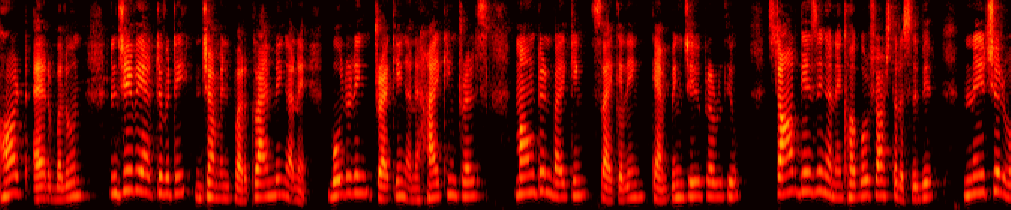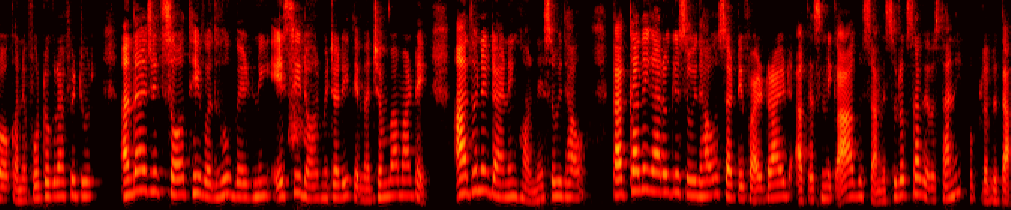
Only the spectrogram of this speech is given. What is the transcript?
hot air balloon જેવી એક્ટિવિટી જમીન પર ક્લાઇમ્બિંગ અને બોલ્ડરિંગ ટ્રેકિંગ અને hiking trails mountain biking cycling camping જેવી પ્રવૃત્તિઓ સ્ટાર ગેઝિંગ અને ખગોળશાસ્ત્ર શિબિર નેચર વોક અને ફોટોગ્રાફી ટૂર અંદાજિત સોથી વધુ બેડની એસી ડોર્મિટરી તેમજ જમવા માટે આધુનિક ડાઇનિંગ હોલની સુવિધાઓ, તાત્કાલિક આરોગ્ય સુવિધાઓ સર્ટિફાઈડ રાઇડ આકસ્મિક આગ સામે સુરક્ષા વ્યવસ્થાની ઉપલબ્ધતા.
